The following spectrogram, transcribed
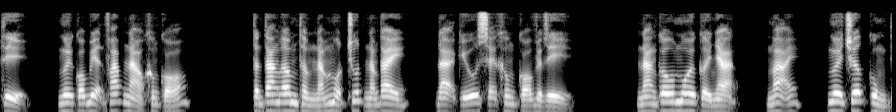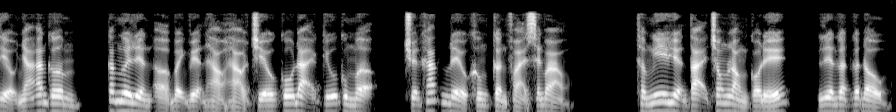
Thì, ngươi có biện pháp nào không có? Tần Tăng âm thầm nắm một chút nắm tay, đại cứu sẽ không có việc gì. Nàng câu môi cười nhạt, mãi, ngươi trước cùng tiểu nhã ăn cơm, các ngươi liền ở bệnh viện hảo hảo chiếu cô đại cứu cùng mợ, chuyện khác đều không cần phải xen vào. Thẩm nghi hiện tại trong lòng có đế, liền gật gật đầu,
